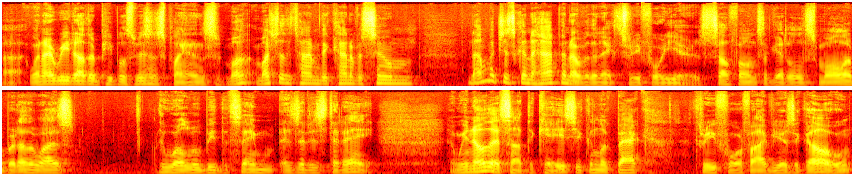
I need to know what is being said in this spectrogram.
Uh, when I read other people's business plans, mo- much of the time they kind of assume not much is going to happen over the next three, four years. Cell phones will get a little smaller, but otherwise, the world will be the same as it is today. And we know that's not the case. You can look back three, four, five years ago.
